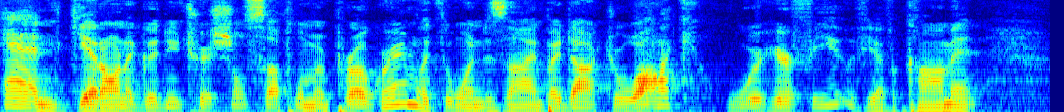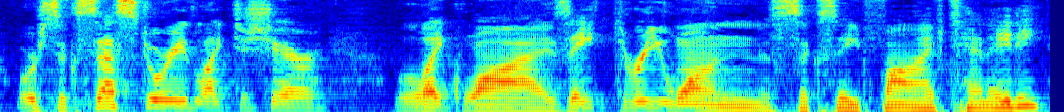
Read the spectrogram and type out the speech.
and get on a good nutritional supplement program like the one designed by Dr. Wallach. We're here for you. If you have a comment or success story you'd like to share, likewise, 831 685 1080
